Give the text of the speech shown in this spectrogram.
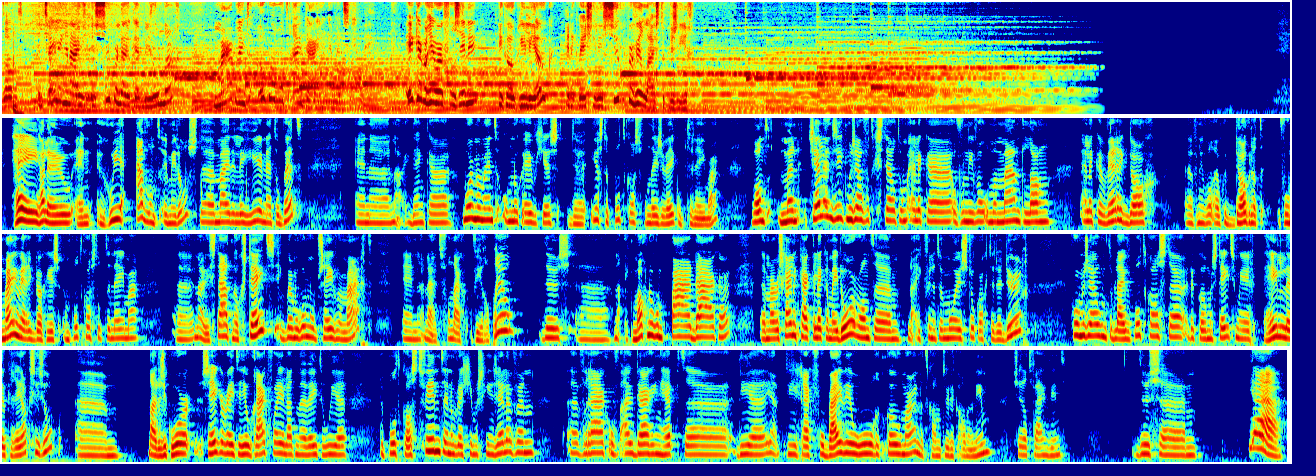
Want een tweelingenhuis is superleuk en bijzonder, maar brengt ook wel wat uitdagingen met zich mee. Ik heb er heel erg veel zin in. Ik hoop jullie ook. En ik wens jullie super veel luisterplezier. Hey, hallo en een goede avond inmiddels. De meiden liggen hier net op bed. En uh, nou, ik denk, uh, mooi moment om nog eventjes de eerste podcast van deze week op te nemen. Want mijn challenge die ik mezelf had gesteld om elke, of in ieder geval om een maand lang, elke werkdag, of in ieder geval elke dag dat voor mij een werkdag is, een podcast op te nemen. Nou, die staat nog steeds. Ik ben begonnen op 7 maart. En nou, het is vandaag 4 april. Dus nou, ik mag nog een paar dagen. maar waarschijnlijk ga ik er lekker mee door. Want nou, ik vind het een mooie stok achter de deur voor mezelf om te blijven podcasten. Er komen steeds meer hele leuke reacties op. Um, nou, dus ik hoor zeker weten heel graag van je. Laat me weten hoe je de podcast vindt en of dat je misschien zelf een uh, vraag of uitdaging hebt uh, die, uh, ja, die je graag voorbij wil horen komen. Dat kan natuurlijk anoniem, als je dat fijn vindt. Dus um, ja,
